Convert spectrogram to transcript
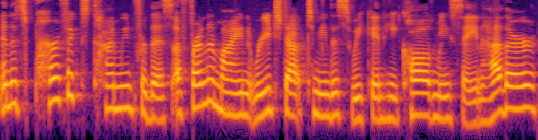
And it's perfect timing for this. A friend of mine reached out to me this weekend. He called me saying, Heather,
